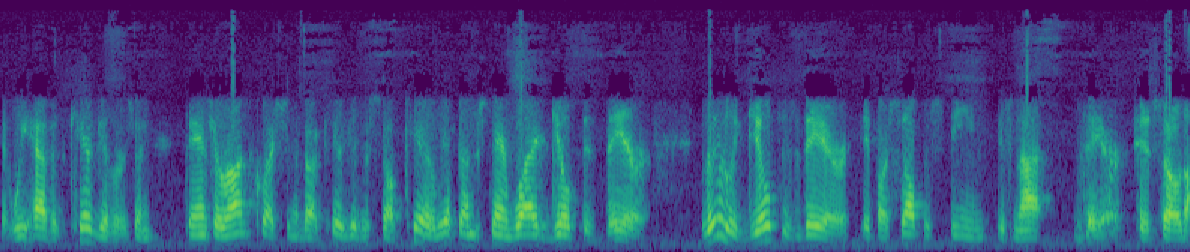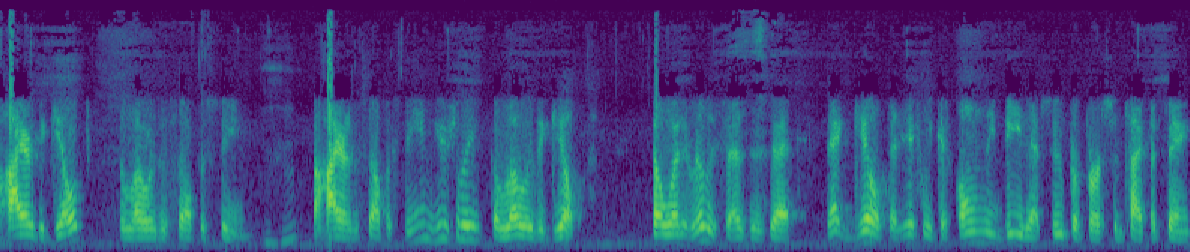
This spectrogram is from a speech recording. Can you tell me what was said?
that we have as caregivers. And to answer Ron's question about caregiver self care, we have to understand why guilt is there. Literally, guilt is there if our self esteem is not there. And so the higher the guilt, the lower the self esteem. Mm-hmm. The higher the self esteem, usually the lower the guilt. So, what it really says is that that guilt, that if we could only be that super person type of thing,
